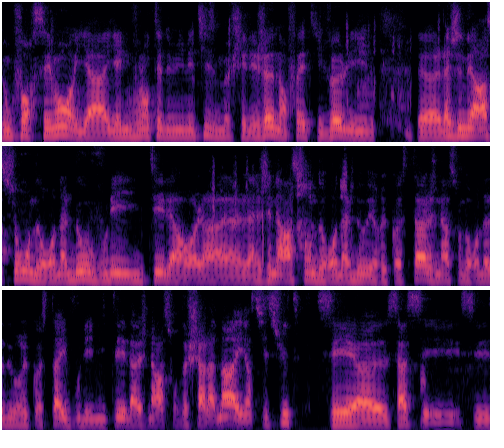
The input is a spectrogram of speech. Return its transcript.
Donc forcément, il y a, une volonté de mimétisme chez les jeunes. En fait, ils veulent. euh, la génération de Ronaldo voulait imiter la, génération de Ronaldo et Rui Costa. La génération de Ronaldo et Rui Costa, ils voulaient imiter la génération de Chalana et ainsi de suite. C'est euh, ça, c'est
